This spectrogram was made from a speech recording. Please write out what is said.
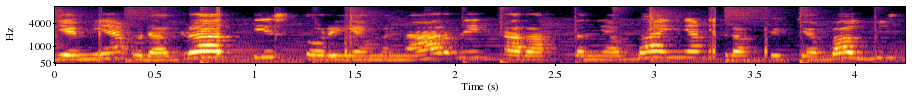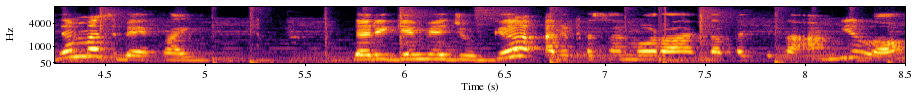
Gamenya udah gratis, story yang menarik, karakternya banyak, grafiknya bagus, dan masih banyak lagi. Dari gamenya juga ada pesan moral yang dapat kita ambil loh.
